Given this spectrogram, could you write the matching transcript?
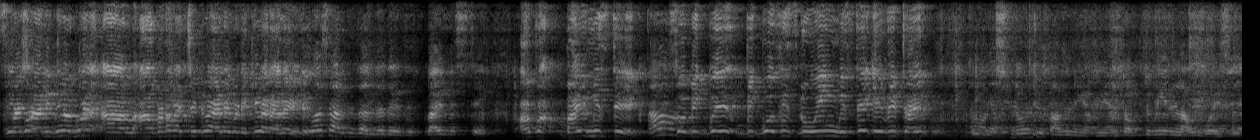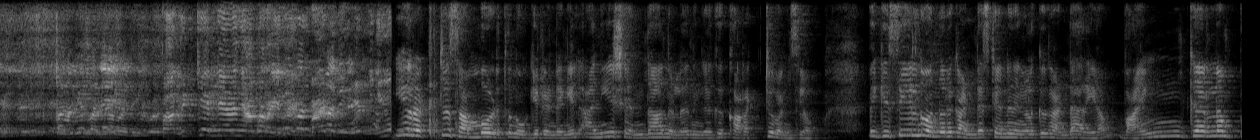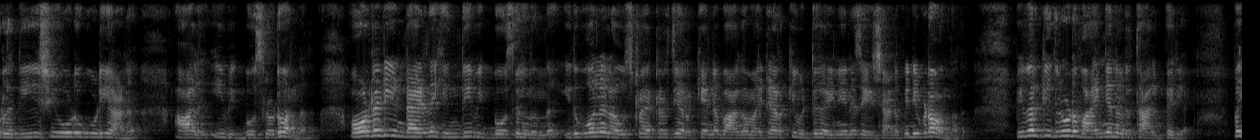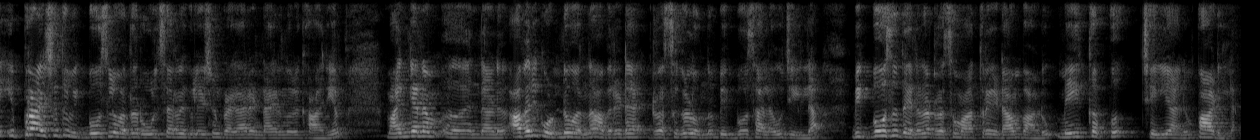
സ്പെഷ്യാലിറ്റി ഒക്കെ ആ, അവിടെ വെച്ചിട്ട് വേണം ഇവിടേക്ക് വരാനായിട്ട്. ബോസ് ആണ് തന്നത് ഇത് ബൈ മിസ്റ്റേക്ക് അപ്പൊ by mistake so big big boss is doing mistake every time don't you come near me talk to me in love voice okay പതുക്കെ പറഞ്ഞാൽ മതി. പതുക്കെ ഞാൻ പറയുന്നത്. ഈ ഒരൊറ്റ സംഭവം എടുത്ത് നോക്കിയിട്ടുണ്ടെങ്കിൽ അനീഷ് എന്താന്നുള്ളത് നിങ്ങൾക്ക് കറക്റ്റ് മനസ്സിലാവും. ഇപ്പൊ ഗിസയിൽ എന്ന് പറഞ്ഞൊരു കണ്ടസ്റ്റന്റ് നിങ്ങൾക്ക് കണ്ടറിയാം. ഭയങ്കര പ്രതീക്ഷയോടുകൂടിയാണ് ആൾ ഈ ബിഗ് ബോസിലോട്ട് വന്നത്. ഓൾറെഡി ഉണ്ടായിരുന്ന ഹിന്ദി ബിഗ് ബോസിൽ നിന്ന് ഇതുപോലെ ലവ് സ്ട്രാറ്റജി ഇറക്കിയതിന്റെ ഭാഗമായിട്ട് ഇറക്കി വിട്ട് കഴിഞ്ഞതിന് ശേഷമാണ് പിന്നെ ഇവിടെ വന്നത്. ഇവർക്ക് ഇതിനോട് ഭയങ്കര ഒരു താല്പര്യം. അപ്പോൾ ഇപ്രാവശ്യത്തെ ബിഗ് ബോസിൽ വന്ന റൂൾസ് ആൻഡ് റെഗുലേഷൻ പ്രകാരം ഉണ്ടായിരുന്ന ഒരു കാര്യം ഭയങ്കര എന്താണ് അവർ കൊണ്ടുവന്ന അവരുടെ ഡ്രസ്സുകളൊന്നും ബിഗ് ബോസ് അലൗ ചെയ്യില്ല. ബിഗ് ബോസ് തരുന്ന ഡ്രസ്സ് മാത്രമേ ഇടാൻ പാടൂ മേക്കപ്പ് ചെയ്യാനും പാടില്ല.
